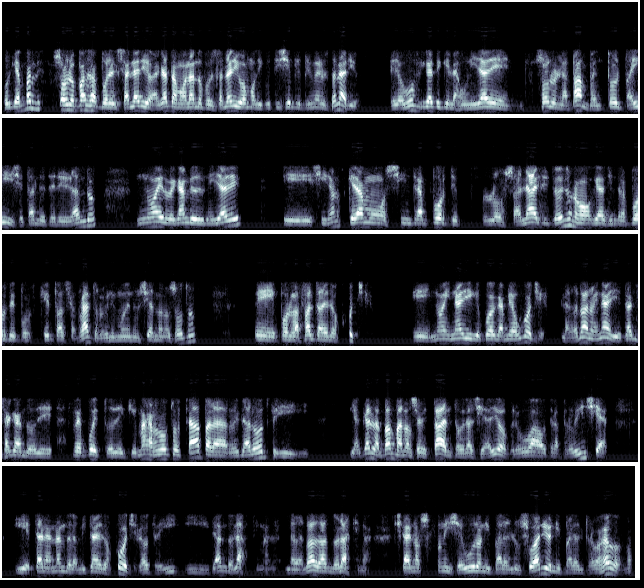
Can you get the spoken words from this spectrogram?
Porque aparte solo pasa por el salario, acá estamos hablando por el salario y vamos a discutir siempre primero el salario. Pero vos fíjate que las unidades, solo en La Pampa, en todo el país, se están deteriorando no hay recambio de unidades, eh, si no nos quedamos sin transporte por los salarios y todo eso, nos vamos a quedar sin transporte porque esto hace rato lo venimos denunciando nosotros, eh, por la falta de los coches. Eh, no hay nadie que pueda cambiar un coche, la verdad no hay nadie, están sacando de repuesto de que más roto está para arreglar otro y, y acá en La Pampa no se ve tanto, gracias a Dios, pero vos vas a otra provincia y están andando la mitad de los coches, la otra, y, y dando lástima, la verdad dando lástima ya no son ni seguros ni para el usuario ni para el trabajador, ¿no?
